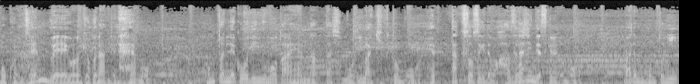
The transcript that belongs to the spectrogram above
もうこれ全部英語の曲なんでね もう。本当にレコーディングも大変だったしもう今聴くともうへったくそすぎても恥ずかしいんですけれども。まあでも本当に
